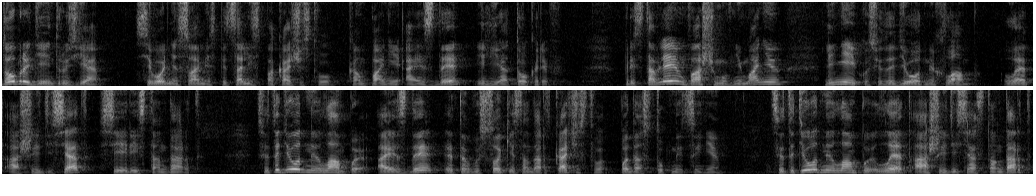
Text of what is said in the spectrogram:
Добрый день, друзья! Сегодня с вами специалист по качеству компании АСД Илья Токарев. Представляем вашему вниманию линейку светодиодных ламп LED A60 серии стандарт. Светодиодные лампы АСД – это высокий стандарт качества по доступной цене. Светодиодные лампы LED A60 стандарт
